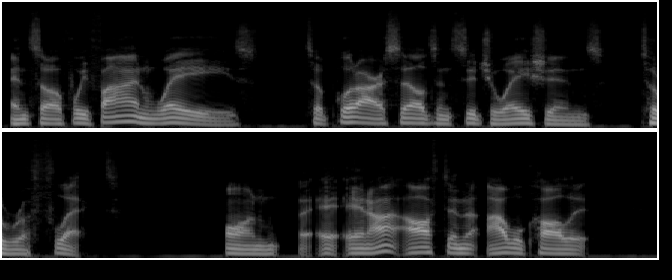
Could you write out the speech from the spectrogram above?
And so if we find ways to put ourselves in situations to reflect on and i often i will call it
